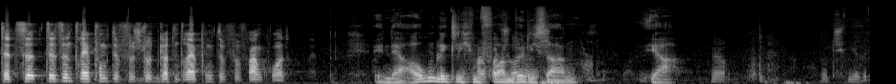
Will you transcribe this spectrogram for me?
das, das, sind drei Punkte für Stuttgart und drei Punkte für Frankfurt. In der augenblicklichen Frankfurt Form würde ich sagen, ja. Ja, wird schwierig.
